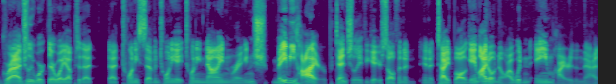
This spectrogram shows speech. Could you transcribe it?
gradually work their way up to that that 27, 28, 29 range, maybe higher potentially if you get yourself in a in a tight ball game. I don't know. I wouldn't aim higher than that.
